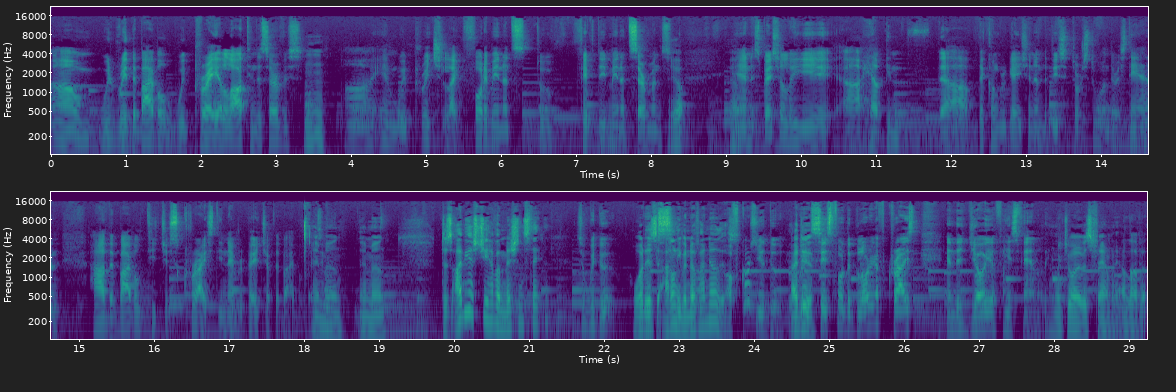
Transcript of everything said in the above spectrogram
Um, we read the Bible. We pray a lot in the service, Mm. uh, and we preach like 40 minutes to 50 minute sermons Yep. Yep. and especially uh, helping the, the congregation and the visitors to understand how the Bible teaches Christ in every page of the Bible. basically. Amen. Amen. Does IBSG have a mission statement? So we do. What is it? I don't even know if I know this. Of course you do. I We do. exist for the glory of Christ and the joy of His family. the joy of his family. I love it.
